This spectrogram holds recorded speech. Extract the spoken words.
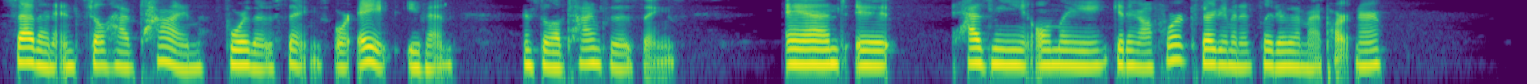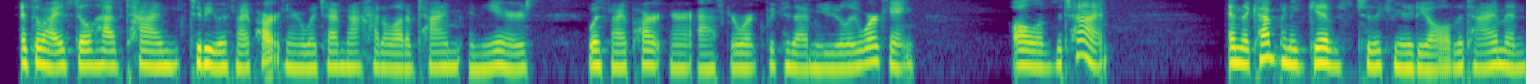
7 and still have time for those things, or 8 even, and still have time for those things. And it has me only getting off work 30 minutes later than my partner. And so I still have time to be with my partner, which I've not had a lot of time in years with my partner after work because I'm usually working all of the time. And the company gives to the community all of the time. And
